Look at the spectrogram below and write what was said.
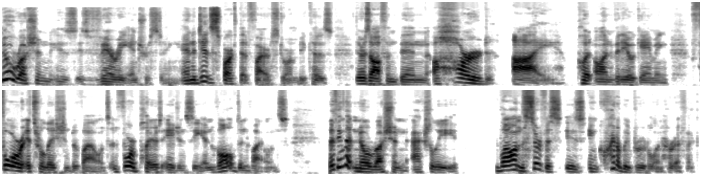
No Russian is is very interesting, and it did spark that firestorm because there's often been a hard eye put on video gaming for its relation to violence and for players' agency involved in violence. I think that No Russian actually, while on the surface is incredibly brutal and horrific,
